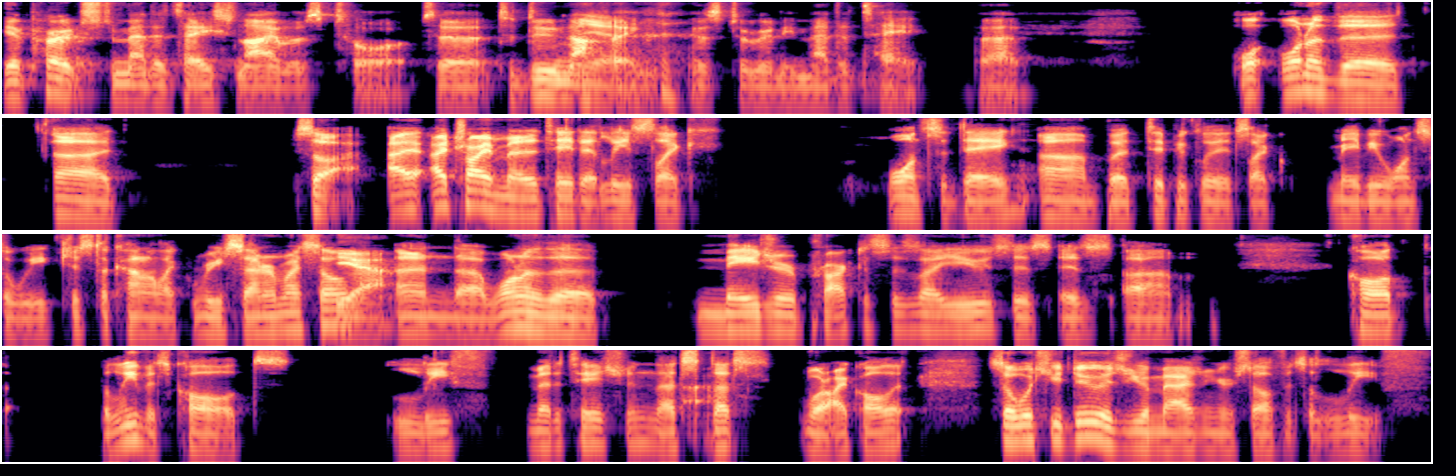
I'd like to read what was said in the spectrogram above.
the approach to meditation I was taught to to do nothing yeah. is to really meditate. But one of the uh, so I I try and meditate at least like once a day, um, but typically it's like maybe once a week just to kind of like recenter myself. Yeah. And uh, one of the major practices I use is is um, called I believe it's called leaf meditation. That's uh, that's what I call it. So what you do is you imagine yourself as a leaf.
